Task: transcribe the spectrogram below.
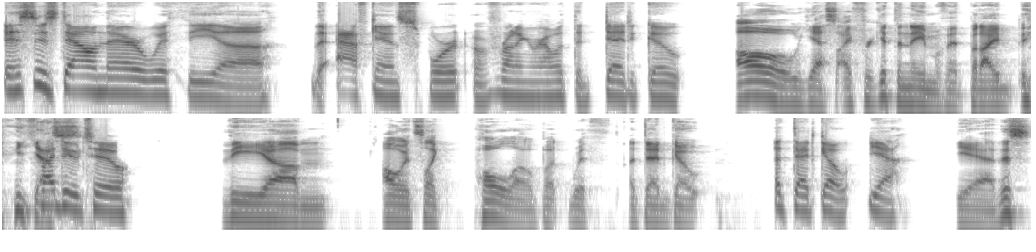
This is down there with the uh the Afghan sport of running around with the dead goat. Oh, yes, I forget the name of it, but I yes. I do too. The um oh, it's like polo but with a dead goat. A dead goat. Yeah. Yeah, this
